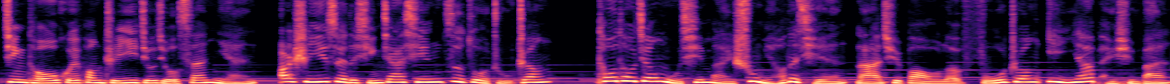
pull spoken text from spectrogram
镜头回放至一九九三年，二十一岁的邢嘉兴自作主张，偷偷将母亲买树苗的钱拿去报了服装印压培训班。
